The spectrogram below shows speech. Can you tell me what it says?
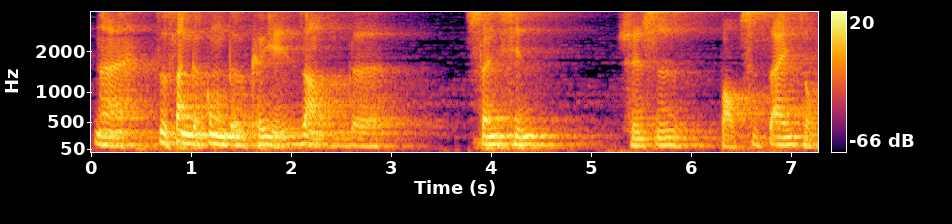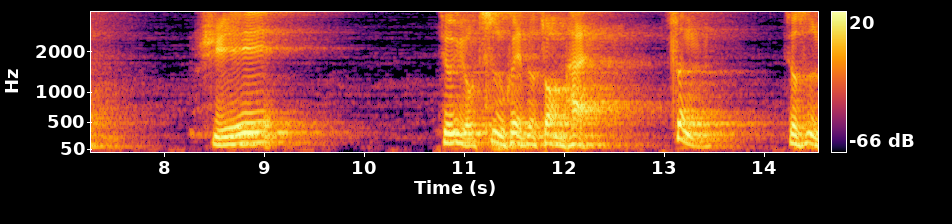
那这三个功德可以让我们的身心。随时保持在一种觉就有智慧的状态，正就是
